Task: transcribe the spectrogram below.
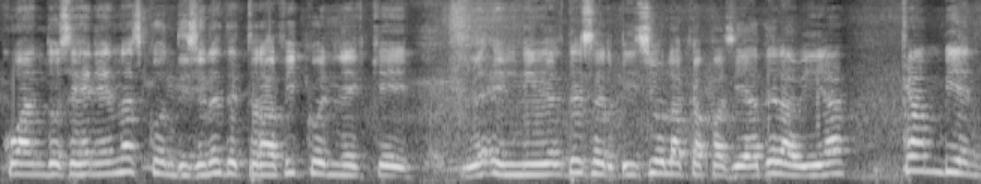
cuando se generen las condiciones de tráfico en el que el nivel de servicio, la capacidad de la vía cambien,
